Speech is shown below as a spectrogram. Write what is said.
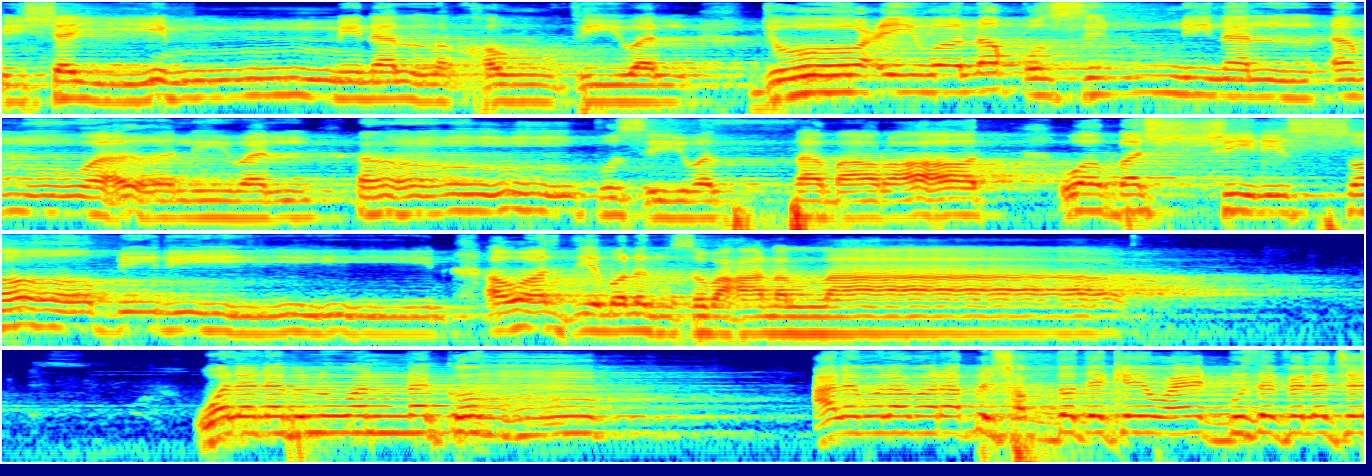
বিশাইইম মিনাল খাউফি ওয়াল জু'i ওয়া নাকসিম মিনাল আমওয়ালি ওয়াল আনফুসি ওয়াস সামারাত ওয়া বাশশিরিস সাবিরিন। আওয়াজ দিয়ে বলেন, সুবহানাল্লাহ। ওয়ালানাবলুওয়ান্নাকুম। আলেম ওলামার আপনি শব্দ দেখে ওয়াইট বুঝে ফেলেছে।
